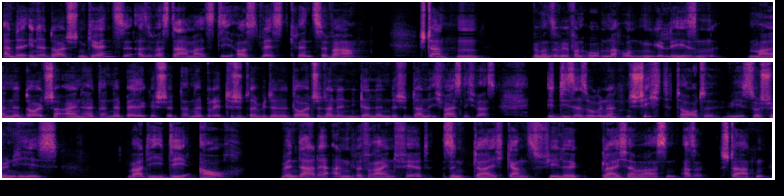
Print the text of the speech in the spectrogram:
an der innerdeutschen Grenze, also was damals die Ost-West-Grenze war, standen, wenn man so will, von oben nach unten gelesen, mal eine deutsche Einheit, dann eine belgische, dann eine britische, dann wieder eine deutsche, dann eine niederländische, dann ich weiß nicht was. In dieser sogenannten Schichttorte, wie es so schön hieß, war die Idee auch, wenn da der Angriff reinfährt, sind gleich ganz viele gleichermaßen, also Staaten,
